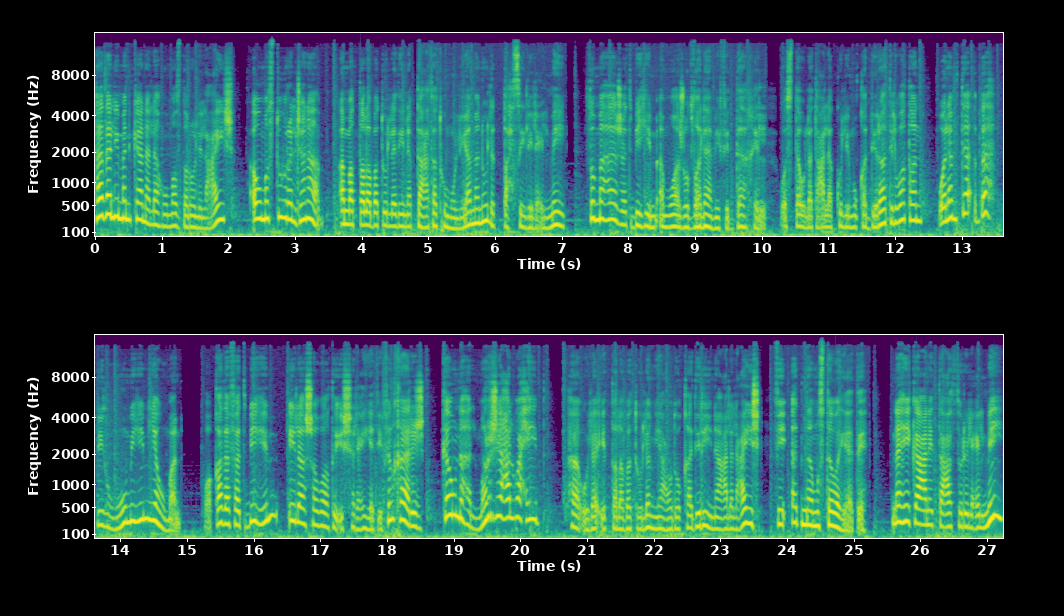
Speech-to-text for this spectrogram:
هذا لمن كان له مصدر للعيش أو مستور الجناب. أما الطلبة الذين ابتعثتهم اليمن للتحصيل العلمي ثم هاجت بهم أمواج الظلام في الداخل واستولت على كل مقدرات الوطن ولم تأبه بهمومهم يوما وقذفت بهم إلى شواطئ الشرعية في الخارج كونها المرجع الوحيد. هؤلاء الطلبة لم يعدوا قادرين على العيش في أدنى مستوياته. ناهيك عن التعثر العلمي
